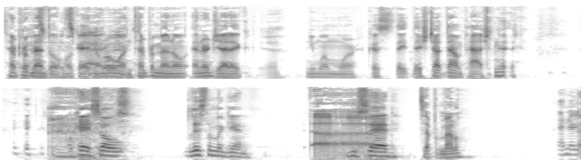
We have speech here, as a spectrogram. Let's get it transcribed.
Temperamental. It's- it's okay, bad, number man. one. Temperamental, energetic. yeah. Need one more because they, they shut down passionate. Okay, so list them again. Uh, You said temperamental, Energetic.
